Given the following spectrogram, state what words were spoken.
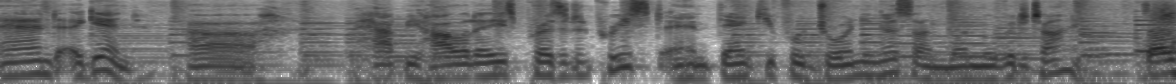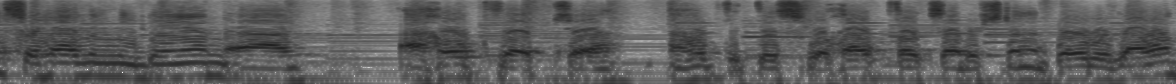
And again, uh, happy holidays, President Priest, and thank you for joining us on One Move at a Time. Thanks for having me, Dan. Uh, I hope that uh, I hope that this will help folks understand where we're going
